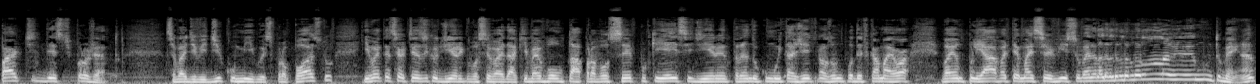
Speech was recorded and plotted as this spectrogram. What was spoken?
parte deste projeto. Você vai dividir comigo esse propósito e vai ter certeza que o dinheiro que você vai dar aqui vai voltar para você, porque esse dinheiro entrando com muita gente, nós vamos poder ficar maior, vai ampliar, vai ter mais serviço, vai. Muito bem, né?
